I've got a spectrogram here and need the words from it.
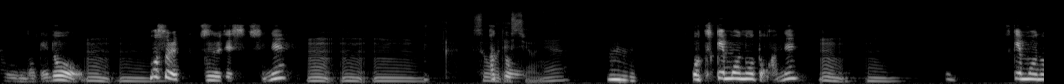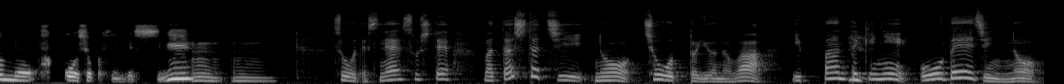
なるんだけど、うんうんもうそれ普通ですしね。うんうんうんそうですよね。うん、お漬物とかね。うんうん漬物も発酵食品ですしうね。んうん、そうですね。そして私たちの腸というのは一般うん、的に欧米人の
